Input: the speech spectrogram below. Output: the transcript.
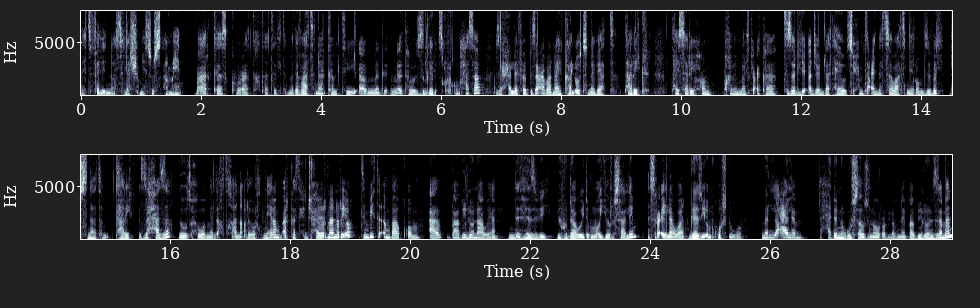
ኣይትፈለየና ስለ ሽም የሱስ ኣሜን። ብኣርከስ ክቡራት ተኸታተልቲ መደባትና ከምቲ ኣብ መእተዊ ዝገለጽኩልኩም ሓሳብ ብዝሓለፈ ብዛዕባ ናይ ካልኦት ነቢያት ታሪክ እንታይ ሰሪሖም ብኸመይ መልክዕ ከ ትዘድልዩ ኣጀንዳ እንታይ የውፅሖም እንታይ ዓይነት ሰባት ነይሮም ዝብል ምስ ናቶም ታሪክ ዝሓዘ ዘውፅሕዎ መልእኽቲ ከዓ ነቕሪበልኩም ነይረም ብኣርከስ ሕጂ ሓቢርና ንሪኦ ትንቢተ እምባቆም ኣብ ባቢሎናውያን ንህዝቢ ይሁዳ ወይ ደሞ ኢየሩሳሌም እስራኤላውያን ገዚኦም ክወስድዎም መላእ ዓለም ሓደ ንጉስ ኣብ ዝነብረሎም ናይ ባቢሎን ዘመን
